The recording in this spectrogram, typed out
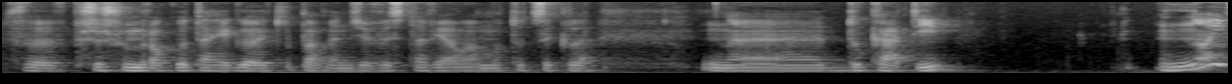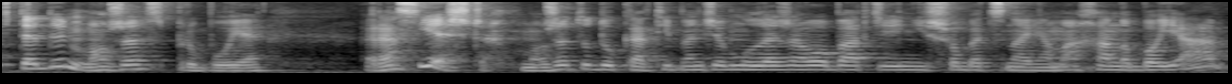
w, w przyszłym roku ta jego ekipa będzie wystawiała motocykle e, Ducati. No i wtedy może spróbuję raz jeszcze. Może to Ducati będzie mu leżało bardziej niż obecna Yamaha, no bo ja,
